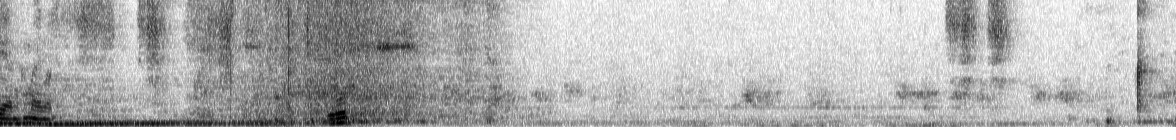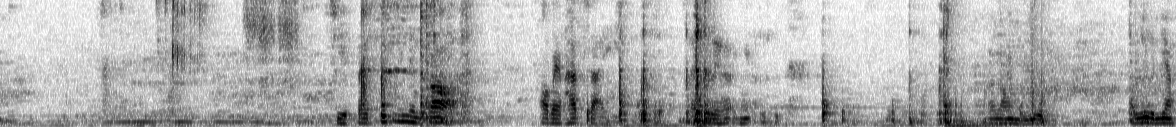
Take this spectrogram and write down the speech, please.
แกงข้างในมันรูดฉีดไปปุ๊บนิดนึงก็เอาใบพัดใส่ ใส่ไปเลยครับอย่างเงี้ยแล้วลองหมุนดูเอาลื่นยัง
